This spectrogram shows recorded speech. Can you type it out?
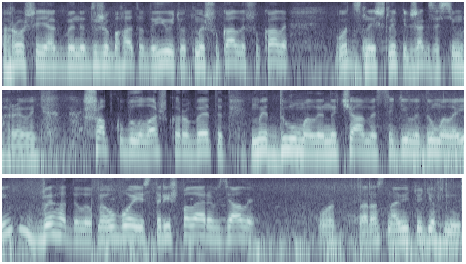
грошей якби не дуже багато дають. От ми шукали, шукали, от знайшли піджак за 7 гривень. Шапку було важко робити. Ми думали, ночами сиділи, думали і вигадали. Ми обоє старі шпалери взяли. От зараз навіть одягнув.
